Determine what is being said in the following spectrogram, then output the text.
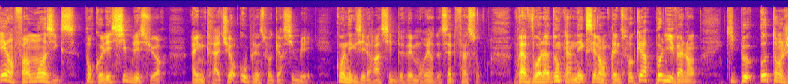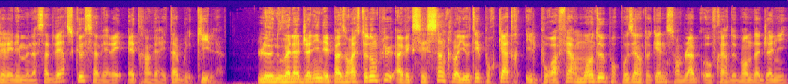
Et enfin, moins X pour coller 6 blessures à une créature ou Planeswalker ciblée, qu'on exilera s'il devait mourir de cette façon. Bref, voilà donc un excellent Planeswalker polyvalent qui peut autant gérer les menaces adverses que s'avérer être un véritable kill. Le nouvel Adjani n'est pas en reste non plus, avec ses 5 loyautés pour 4, il pourra faire moins 2 pour poser un token semblable au frère de bande d'Adjani,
